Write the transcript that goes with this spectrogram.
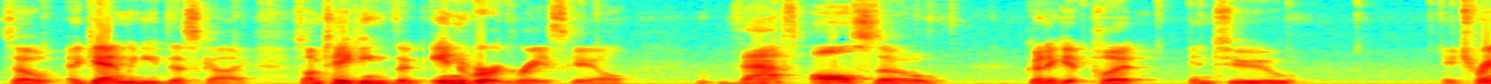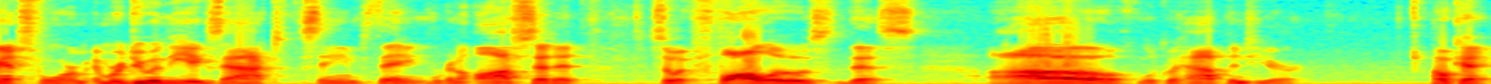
So again, we need this guy. So I'm taking the invert grayscale. That's also going to get put into a transform, and we're doing the exact same thing. We're going to offset it so it follows this. Oh, look what happened here. Okay,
